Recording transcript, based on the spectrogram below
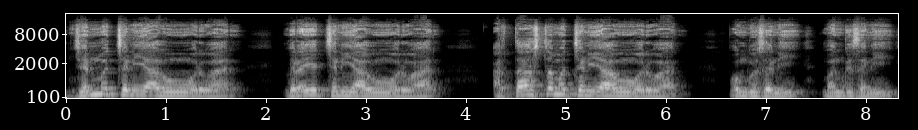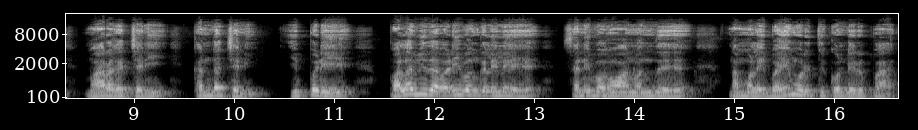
ஜென்மச்சனியாகவும் வருவார் விரயச்சனியாகவும் வருவார் அர்த்தாஷ்டமச்சனியாகவும் வருவார். பொங்கு சனி மங்கு சனி மாரகச்சனி கண்டச்சனி இப்படி பலவித வடிவங்களிலே சனி பகவான் வந்து நம்மளை பயமுறுத்தி கொண்டிருப்பார்.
